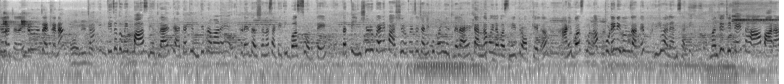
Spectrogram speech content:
चला चला इकडून जायचंय ना? हो ज्या किमतीचा तुम्ही पास घेतलाय त्या त्या किमतीप्रमाणे इकडे दर्शनासाठी ती बस सोडते. तर तीनशे रुपये आणि पाचशे रुपयाचं ज्यांनी कुपन घेतलेलं आहे त्यांना पहिल्या बसनी ड्रॉप केलं आणि बस पुन्हा पुढे निघून जाते फ्रीवाल्यांसाठी म्हणजे जिथे दहा बारा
